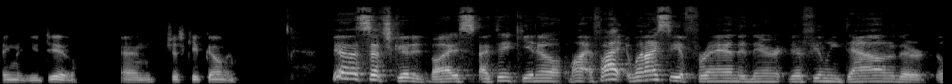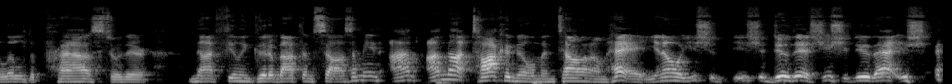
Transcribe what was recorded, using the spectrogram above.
thing that you do and just keep going Yeah, that's such good advice. I think you know, my, if I when I see a friend and they're they're feeling down or they're a little depressed or they're not feeling good about themselves. I mean, I'm I'm not talking to them and telling them, "Hey, you know, you should you should do this, you should do that, you should."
